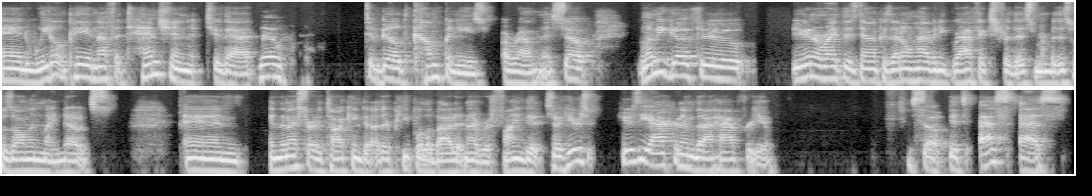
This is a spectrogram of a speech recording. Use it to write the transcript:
And we don't pay enough attention to that. No. to build companies around this. So let me go through. You're going to write this down because I don't have any graphics for this. Remember, this was all in my notes, and and then I started talking to other people about it, and I refined it. So here's here's the acronym that I have for you. So it's SS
